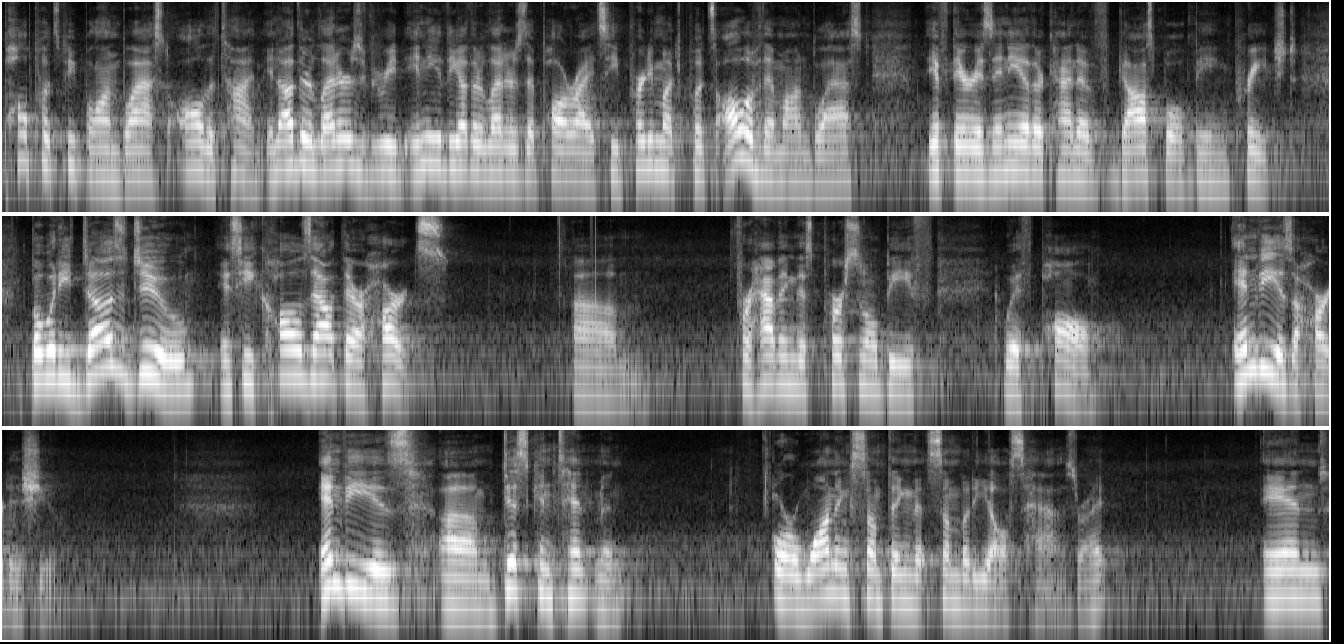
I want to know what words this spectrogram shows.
Paul puts people on blast all the time. In other letters, if you read any of the other letters that Paul writes, he pretty much puts all of them on blast if there is any other kind of gospel being preached. But what he does do is he calls out their hearts um, for having this personal beef with Paul. Envy is a heart issue. Envy is um, discontentment or wanting something that somebody else has, right? And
